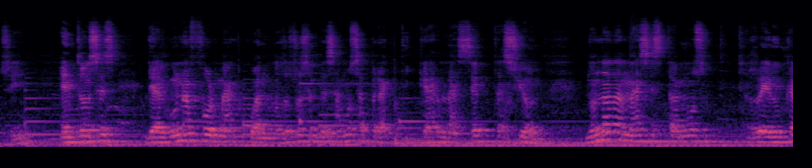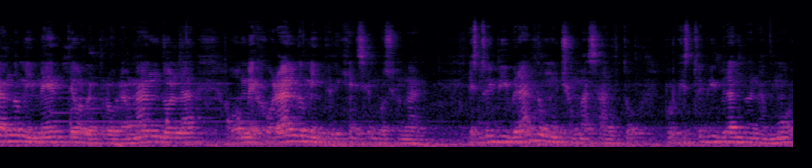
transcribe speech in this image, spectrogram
¿sí? Entonces, de alguna forma, cuando nosotros empezamos a practicar la aceptación, no nada más estamos reeducando mi mente o reprogramándola o mejorando mi inteligencia emocional. Estoy vibrando mucho más alto porque estoy vibrando en amor.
